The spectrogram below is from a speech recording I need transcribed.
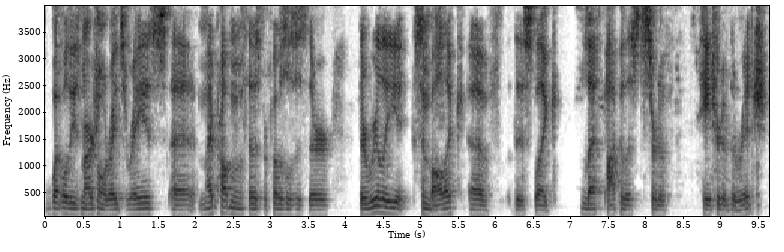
what will these marginal rates raise. Uh, my problem with those proposals is they're they're really symbolic of this like left populist sort of hatred of the rich.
